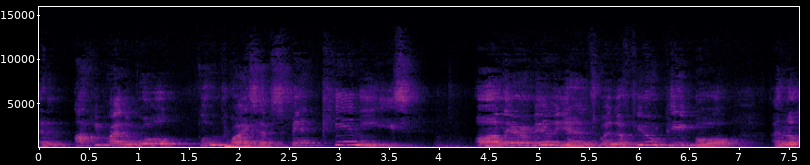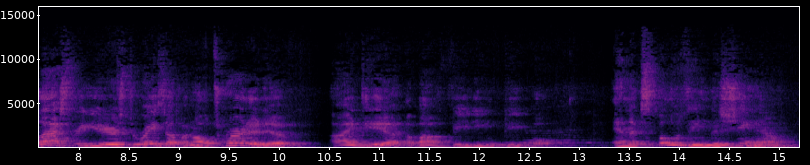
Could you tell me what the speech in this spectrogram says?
And Occupy the World Food Price have spent pennies on their millions with a few people in the last three years to raise up an alternative idea about feeding people and exposing the sham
